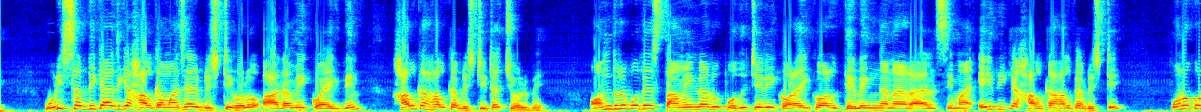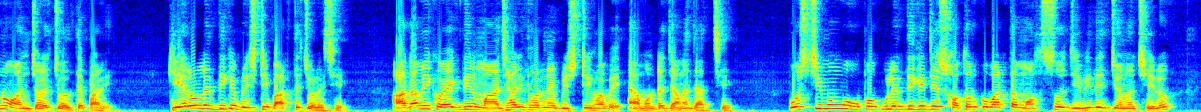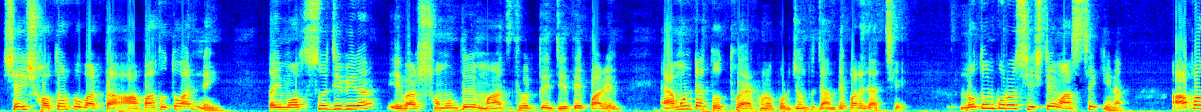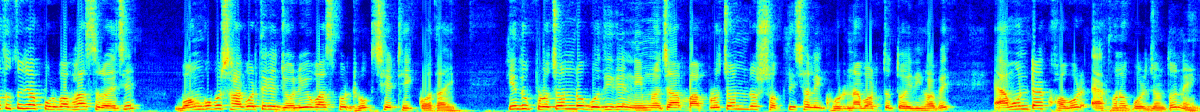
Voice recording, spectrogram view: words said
উড়িষ্যার দিকে আজকে হালকা মাঝারি বৃষ্টি হলো আগামী কয়েকদিন হালকা হালকা বৃষ্টিটা চলবে। অন্ধ্রপ্রদেশ, তামিলনাড়ু, পুদুচেরি, করাইকল, তেলেঙ্গানা, রায়লসীমা এই দিকে হালকা হালকা বৃষ্টি কোনো কোনো অঞ্চলে চলতে পারে। কেরলের দিকে বৃষ্টি বাড়তে চলেছে। আগামী কয়েকদিন মাঝারি ধরনের বৃষ্টি হবে, এমনটা জানা যাচ্ছে। পশ্চিমবঙ্গ উপকূলের দিকে যে সতর্কবার্তা মৎস্যজীবীদের জন্য ছিল, সেই সতর্কবার্তা আপাতত আর নেই। তাই মৎস্যজীবীরা এবার সমুদ্রে মাছ ধরতে যেতে পারেন, এমনটা তথ্য এখনও পর্যন্ত জানতে পারা যাচ্ছে। নতুন কোনো সিস্টেম আসছে কিনা? আপাতত যা পূর্বাভাস রয়েছে, বঙ্গোপসাগর থেকে জলীয় বাষ্প ঢুকছে ঠিক কথাই। কিন্তু প্রচণ্ড গতিতে নিম্নচাপ বা প্রচণ্ড শক্তিশালী ঘূর্ণাবর্ত তৈরি হবে, এমনটা খবর এখনও পর্যন্ত নেই।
